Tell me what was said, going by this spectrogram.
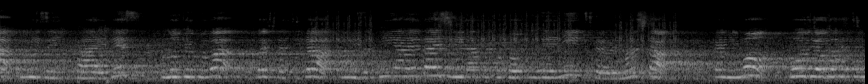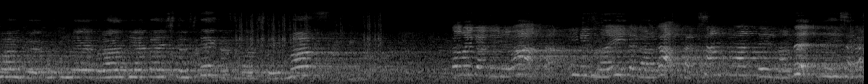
は「海水いっぱい」ですこの曲は私たちが海水 PR 大使になったことを記念に作られました。他にも北条八幡宮特命ボランティア大使として活動しています。この曲には海水のいいところがたくさん詰まっているのでぜひ探して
